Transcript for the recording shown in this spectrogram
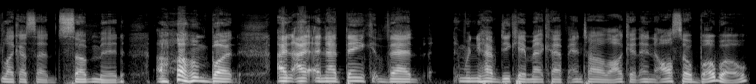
like I said, sub mid, um, but and I and I think that when you have DK Metcalf and Tyler Lockett and also Bobo,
